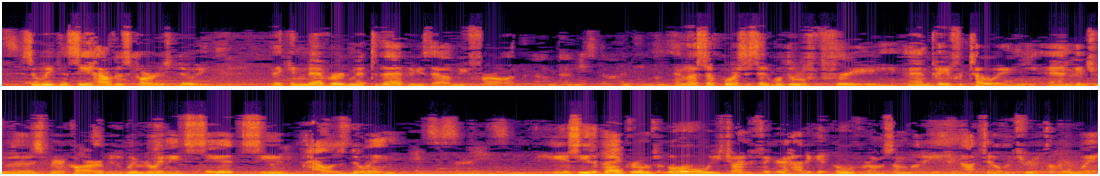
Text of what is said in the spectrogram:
So we can see how this car is doing. They can never admit to that because that would be fraud. Unless, of course, they said we'll do it for free and pay for towing and get you a spare car because we really need to see it to see how it's doing. You see, the back room's always trying to figure out how to get over on somebody and not tell the truth the whole way.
